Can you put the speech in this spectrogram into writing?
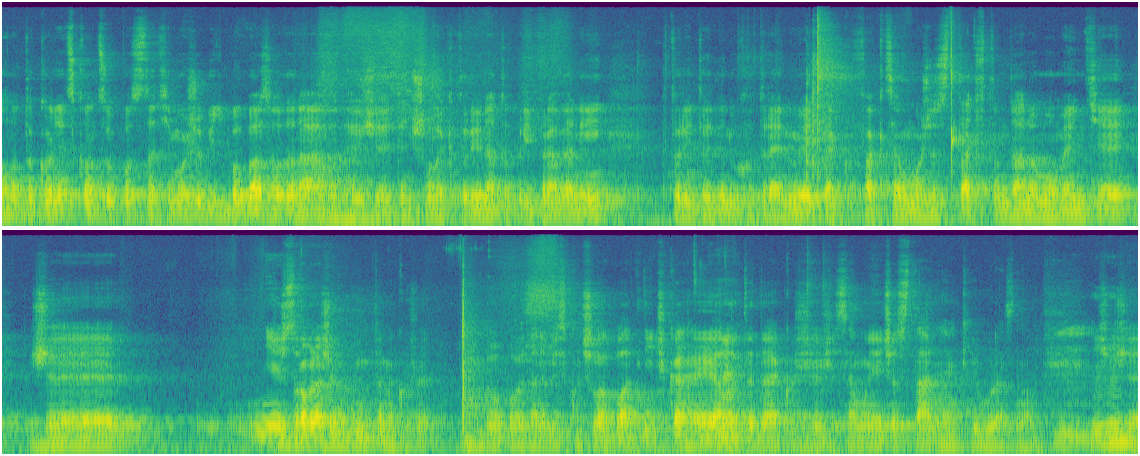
ono to konec koncov v podstate môže byť blbá zhoda náhod, hej, že ten človek, ktorý je na to pripravený, ktorý to jednoducho trénuje, tak fakt sa mu môže stať v tom danom momente, že nie zrovna, že mu tam akože bolo povedané vyskočila platnička, hej, ale teda akože, že sa mu niečo stane, nejaký úraz, no. Mm-hmm. Čiže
